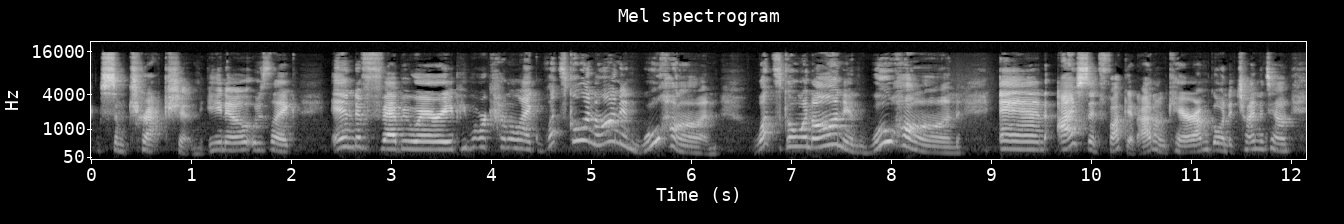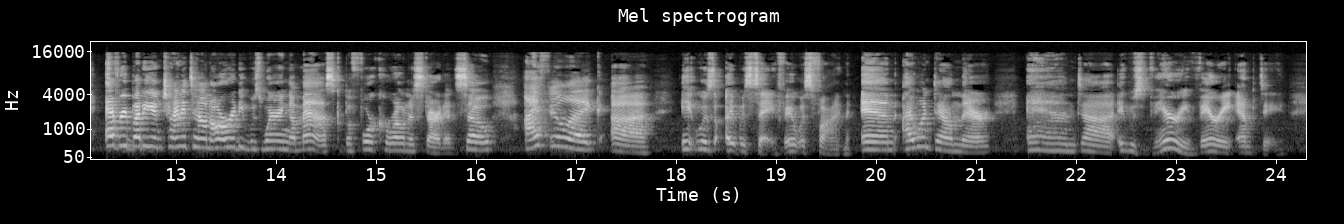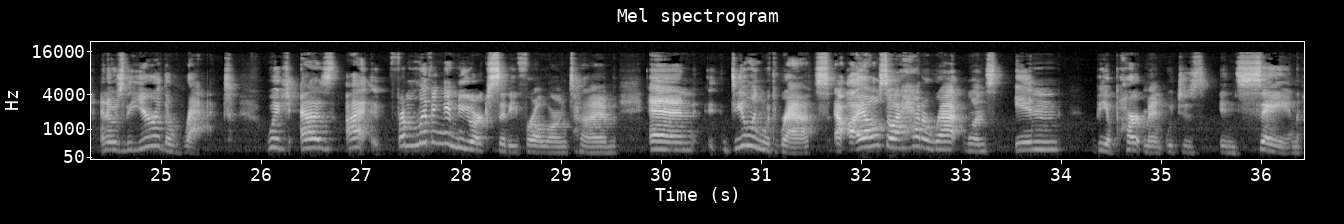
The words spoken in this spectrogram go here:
some traction. You know, it was like end of February. People were kind of like, what's going on in Wuhan? what's going on in Wuhan? And I said, fuck it, I don't care. I'm going to Chinatown. Everybody in Chinatown already was wearing a mask before Corona started. So I feel like uh, it was it was safe. It was fine. And I went down there and uh, it was very, very empty. And it was the year of the rat which as I from living in New York City for a long time and dealing with rats, I also I had a rat once in the apartment, which is insane.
